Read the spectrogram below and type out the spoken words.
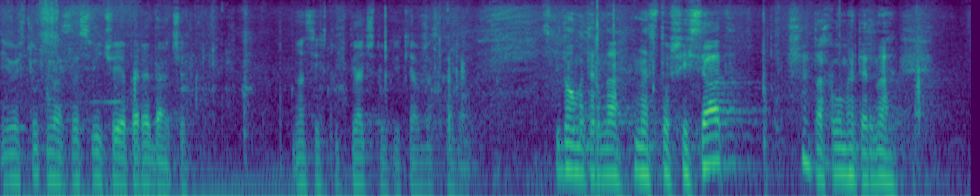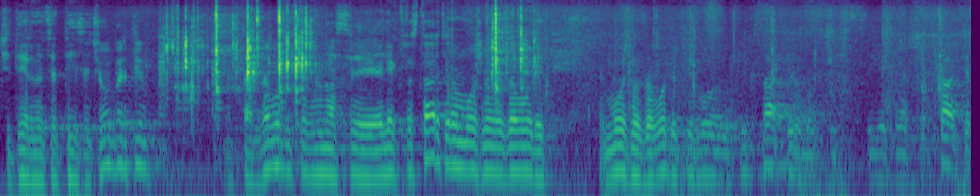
І ось тут у нас засвічує передачі. У нас їх тут 5 штук, як я вже сказав. Спідометр на, на 160, тахометр на 14 тисяч обертів. Так, заводиться у нас е, електростартером, можна його заводити. Можна заводити його фікстартером. Є наш фікстартер.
